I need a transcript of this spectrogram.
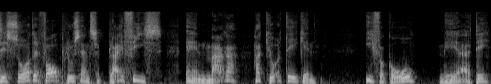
Det sorte får plus hans blegfis af en makker har gjort det igen. I for gode mere af det.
